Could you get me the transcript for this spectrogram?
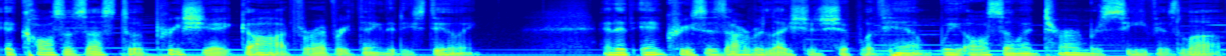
it causes us to appreciate God for everything that He's doing. And it increases our relationship with Him. We also, in turn, receive His love.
